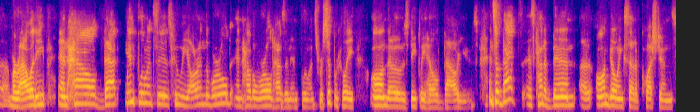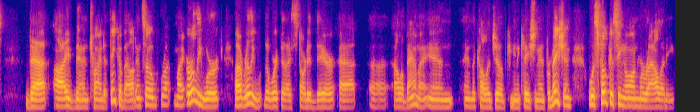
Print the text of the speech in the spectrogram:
uh, morality, and how that influences who we are in the world, and how the world has an influence reciprocally on those deeply held values. And so that has kind of been an ongoing set of questions that I've been trying to think about. And so my early work uh, really the work that I started there at uh, Alabama in in the College of Communication and Information was focusing on morality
